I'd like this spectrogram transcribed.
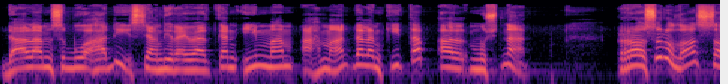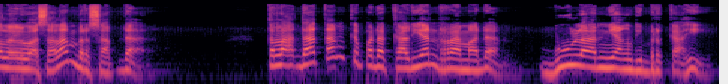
Dalam sebuah hadis yang diriwayatkan Imam Ahmad dalam kitab Al-Musnad, Rasulullah SAW bersabda, telah datang kepada kalian Ramadan, bulan yang diberkahi,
